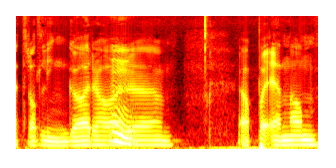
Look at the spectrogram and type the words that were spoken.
etter at Lingard har eh, ja, på en eller annen.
